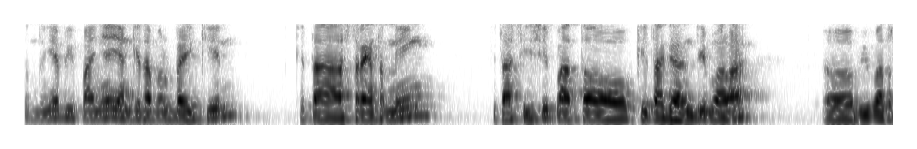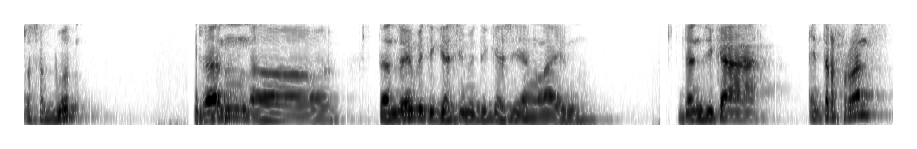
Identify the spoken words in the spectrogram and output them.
tentunya pipanya yang kita perbaikin, kita strengthening, kita sisip atau kita ganti malah uh, pipa tersebut dan uh, dan tentunya mitigasi-mitigasi yang lain. Dan jika interference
